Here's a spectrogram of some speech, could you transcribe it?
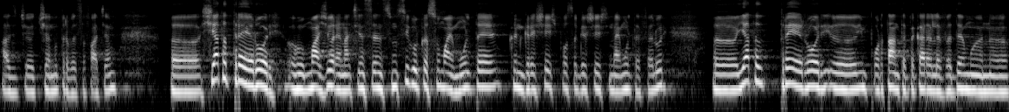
a zice ce nu trebuie să facem. Uh, și iată trei erori uh, majore în acest sens. Sunt sigur că sunt mai multe. Când greșești, poți să greșești în mai multe feluri. Uh, iată trei erori uh, importante pe care le vedem în, uh,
